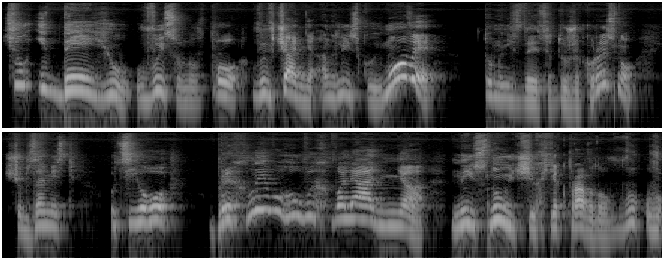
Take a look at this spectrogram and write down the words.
цю ідею висунув про вивчання англійської мови, то мені здається дуже корисно, щоб замість оцього брехливого вихваляння неіснуючих, як правило, в, в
